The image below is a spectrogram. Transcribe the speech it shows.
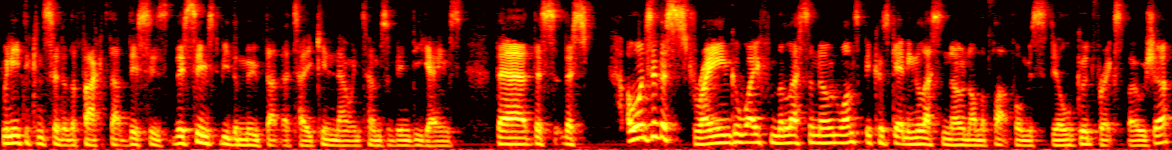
We need to consider the fact that this is this seems to be the move that they're taking now in terms of indie games. They're this this I won't say they're straying away from the lesser known ones because getting lesser known on the platform is still good for exposure,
